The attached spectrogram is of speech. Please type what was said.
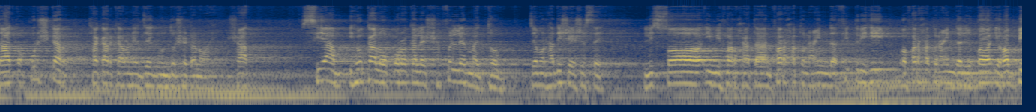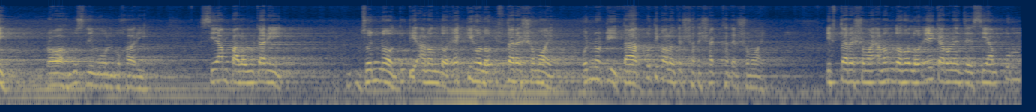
দাঁত অপরিষ্কার থাকার কারণে যে গন্ধ সেটা নয়। সাত, সিয়াম ইহকাল ও পরকালের সাফল্যের মাধ্যম। যেমন হাদিসে এসেছে লিসইমি ফারহাতান ফারহাতুন আইন্দা ফিতরিহি ও ফারহাতুন আইন্দা লিকা রব্বি রওয়াহ মুসলিম উল বুখারি। সিয়াম পালনকারী জন্য দুটি আনন্দ। একটি হলো ইফতারের সময়, অন্যটি তার প্রতিপালকের সাথে সাক্ষাতের সময়। ইফতারের সময় আনন্দ হলো। এই কারণে যে সিয়াম পূর্ণ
